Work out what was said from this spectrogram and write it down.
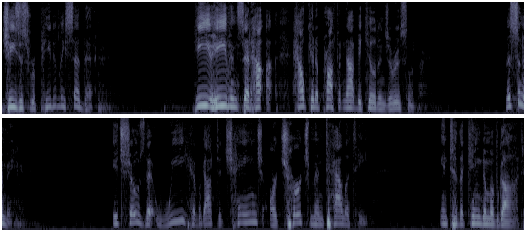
Jesus repeatedly said that. He, he even said, how, how can a prophet not be killed in Jerusalem? Listen to me. It shows that we have got to change our church mentality into the kingdom of God.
